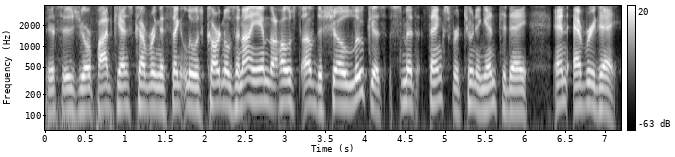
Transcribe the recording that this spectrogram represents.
This is your podcast covering the St. Louis Cardinals, and I am the host of the show, Lucas Smith. Thanks for tuning in today and every day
